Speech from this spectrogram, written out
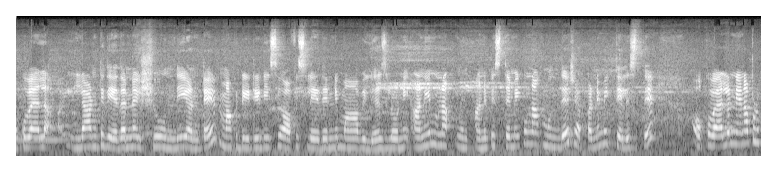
ఒకవేళ ఇలాంటిది ఏదైనా ఇష్యూ ఉంది అంటే మాకు డిటీడీసీ ఆఫీస్ లేదండి మా విలేజ్లోని అని నాకు అనిపిస్తే మీకు నాకు ముందే చెప్పండి. మీకు తెలిస్తే ఒకవేళ నేను అప్పుడు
